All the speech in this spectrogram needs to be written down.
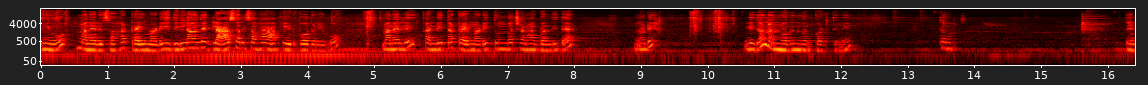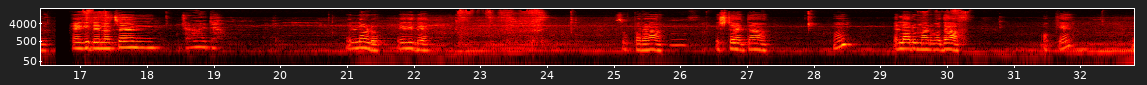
ನೀವು ಮನೆಯಲ್ಲಿ ಸಹ ಟ್ರೈ ಮಾಡಿ ಇದಿಲ್ಲ ಅಂದರೆ ಗ್ಲಾಸಲ್ಲಿ ಸಹ ಹಾಕಿ ಇಡ್ಬೋದು ನೀವು. ಮನೆಯಲ್ಲಿ ಖಂಡಿತ ಟ್ರೈ ಮಾಡಿ ತುಂಬ ಚೆನ್ನಾಗಿ ಬಂದಿದೆ. ನೋಡಿ ಈಗ ನನ್ನ ಮಗನಿಗೆ ಕೊಡ್ತೀನಿ. ತಗೋ. ತಿನ್ನು. ಹೇಗಿದೆ ಲಚನ್? ಚೆನ್ನಾಗಿದೆ. ಇಲ್ಲಿ ನೋಡು ಹೇಗಿದೆ? ಸೂಪರಾ? ಇಷ್ಟ ಆಯ್ತಾ? ಹ್ಞೂ ಎಲ್ಲರೂ ಮಾಡ್ಬೋದಾ? ಓಕೆ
